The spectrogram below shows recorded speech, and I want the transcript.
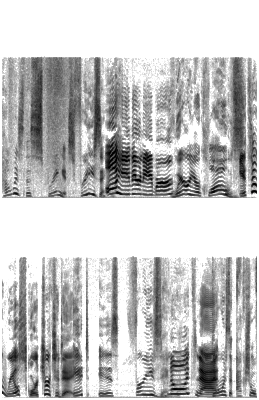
How is this spring? It's freezing. Oh, hey there, neighbor. Where are your clothes? It's a real scorcher today. It is freezing. No, it's not. There was an actual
